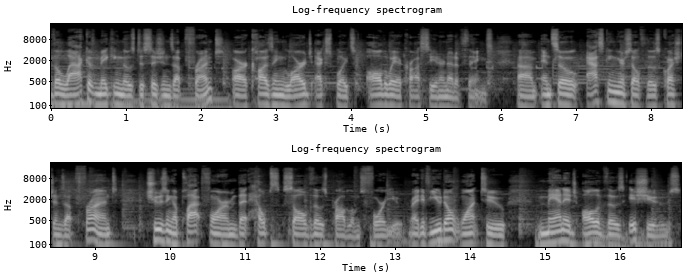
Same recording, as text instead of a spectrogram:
the lack of making those decisions up front front are causing large exploits all the way across the Internet of Things. Um, and so asking yourself those questions up front choosing a platform that helps solve those problems for you, right? If you don't want to manage all of those issues,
